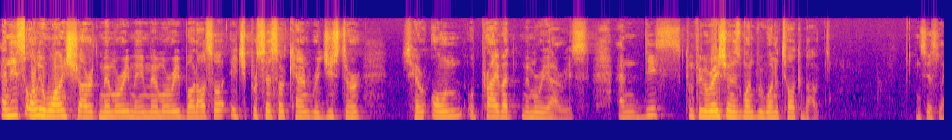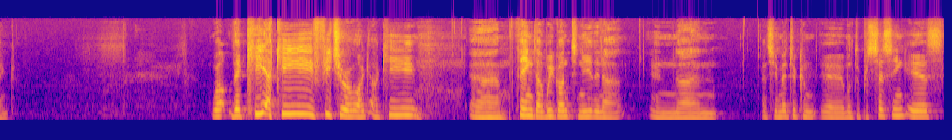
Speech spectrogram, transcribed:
and it's only one shared memory, main memory, but also each processor can register her own or private memory areas. And this configuration is what we want to talk about in syslink. Well, the key, a key feature, a key uh, thing that we're going to need in, a, in an asymmetric uh, multiprocessing is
